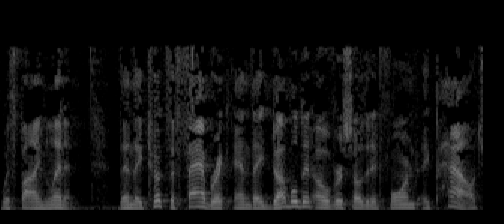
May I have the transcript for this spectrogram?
with fine linen. Then they took the fabric and they doubled it over so that it formed a pouch.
